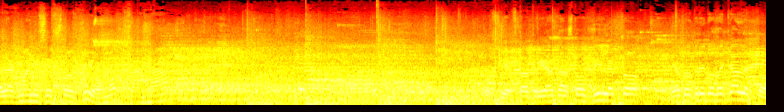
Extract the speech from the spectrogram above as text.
Ο Γιάννης ευστοχή όμως ξανά. 27-30 στο δίλεπτο για το τρίτο δεκάλεπτο.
